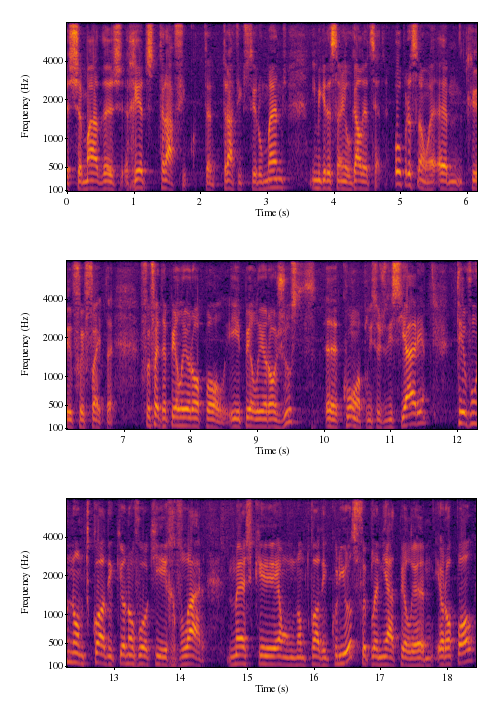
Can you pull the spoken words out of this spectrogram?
as chamadas redes de tráfico, portanto, tráfico de seres humanos, imigração ilegal, etc. A operação um, eh, que foi feita foi feita pela Europol e pela Eurojust, uh, com a Polícia Judiciária, teve um nome de código que eu não vou aqui revelar, mas que é um nome de código curioso, foi planeado pela Europol,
